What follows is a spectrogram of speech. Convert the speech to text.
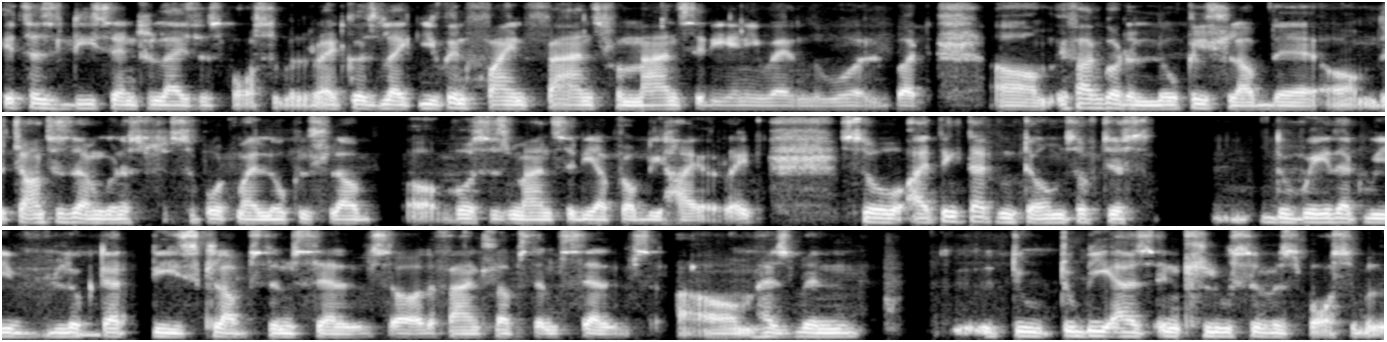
it's as decentralized as possible, right? Because like you can find fans from Man City anywhere in the world, but um, if I've got a local club there, um, the chances that I'm going to support my local club uh, versus Man City are probably higher, right? So I think that in terms of just the way that we've looked at these clubs themselves or the fan clubs themselves um, has been to to be as inclusive as possible.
